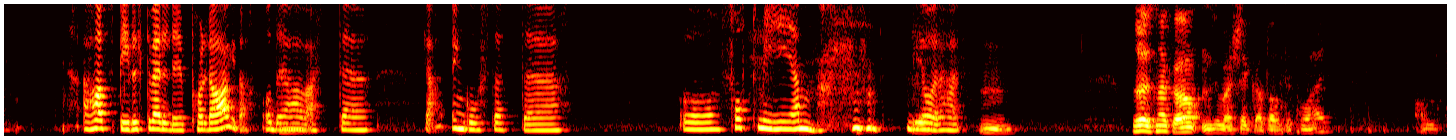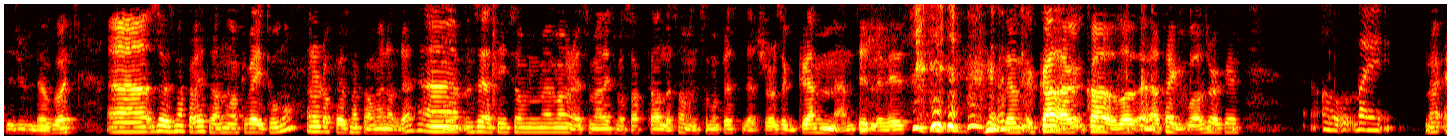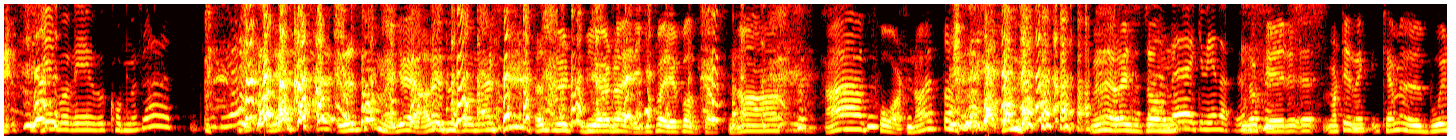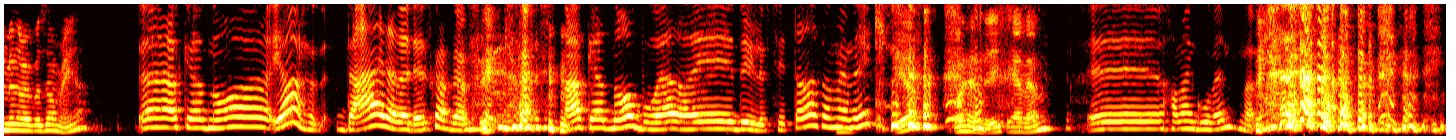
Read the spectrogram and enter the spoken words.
har spilt veldig på lag, da, og det har vært eh, ja, en god støtte. Og fått mye igjen de åra her. Mm. Så har om skal bare sjekke at alt er på her. Alt ruller og går. Eh, så har vi snakka litt om dere begge to nå. Eller dere har snakka om hverandre. Eh, Men så er det ting som mangler, som jeg liksom har sagt til alle sammen som har presentert seg selv, så glemmer en tydeligvis den, hva, er det, hva er det da jeg tenker på? tror dere? Oh, nei Nei. Sikkert hvor vi kommer fra. Det, er samme greia. liksom sånn her. Jeg spurte Bjørn og Erik i forrige podkast Nei, Fortnite, da. Men, men det er liksom sånn Det er ikke vi, da. Martine, hvem er det du bor med når du er på samling? da? Eh, akkurat nå Ja, der er det det du skal frem. Akkurat nå bor jeg da i bryllupshytta sammen med Henrik. Ja, Og Henrik er hvem? Eh, han er en god venn. Nei.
